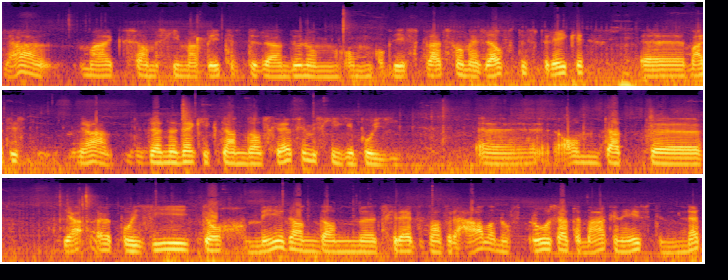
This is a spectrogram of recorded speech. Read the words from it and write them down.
ja, maar ik zou misschien maar beter eraan doen om, om op deze plaats voor mijzelf te spreken. Maar het is, ja, dan, denk ik, dan, dan schrijf je misschien geen poëzie. Uh, omdat uh, ja, poëzie toch meer dan, dan het schrijven van verhalen of proza te maken heeft, net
